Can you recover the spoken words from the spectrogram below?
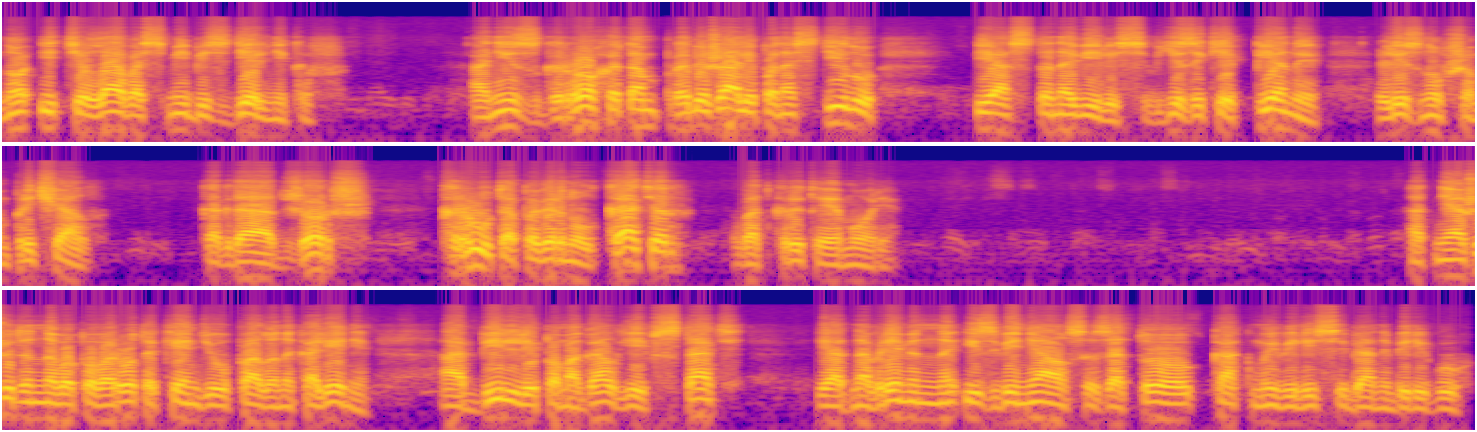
но и тела восьми бездельников. Они с грохотом пробежали по настилу и остановились в языке пены, лизнувшем причал, когда Джордж круто повернул катер в открытое море. От неожиданного поворота Кэнди упала на колени, а Билли помогал ей встать и одновременно извинялся за то, как мы вели себя на берегу.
